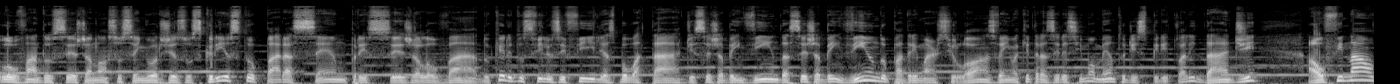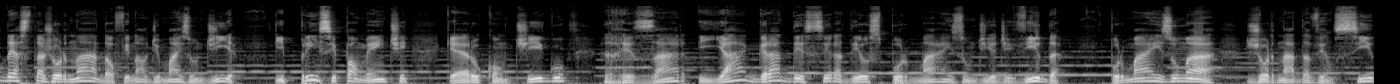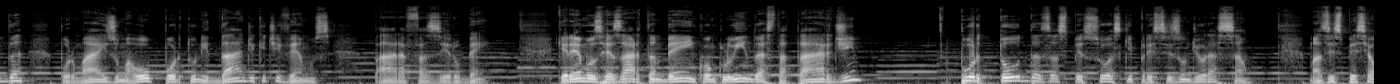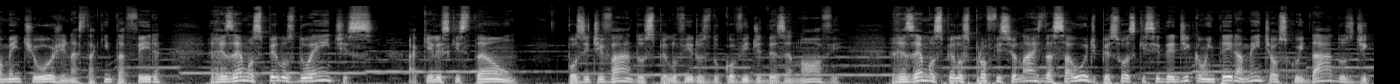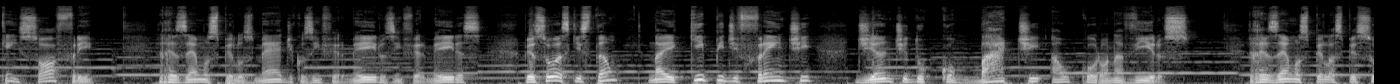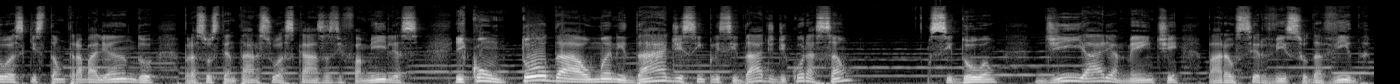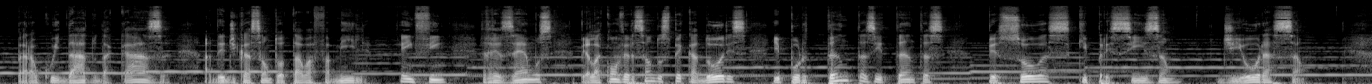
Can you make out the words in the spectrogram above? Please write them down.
Louvado seja nosso Senhor Jesus Cristo, para sempre seja louvado. Queridos filhos e filhas, boa tarde, seja bem-vinda, seja bem-vindo, Padre Márcio Loz. Venho aqui trazer esse momento de espiritualidade ao final desta jornada, ao final de mais um dia e principalmente quero contigo rezar e agradecer a Deus por mais um dia de vida por mais uma jornada vencida, por mais uma oportunidade que tivemos para fazer o bem. Queremos rezar também, concluindo esta tarde, por todas as pessoas que precisam de oração. Mas especialmente hoje, nesta quinta-feira, rezemos pelos doentes, aqueles que estão positivados pelo vírus do Covid-19, Rezemos pelos profissionais da saúde, pessoas que se dedicam inteiramente aos cuidados de quem sofre. Rezemos pelos médicos, enfermeiros, enfermeiras, pessoas que estão na equipe de frente diante do combate ao coronavírus. Rezemos pelas pessoas que estão trabalhando para sustentar suas casas e famílias e com toda a humanidade e simplicidade de coração se doam diariamente para o serviço da vida, para o cuidado da casa, a dedicação total à família. Enfim, rezemos pela conversão dos pecadores e por tantas e tantas pessoas que precisam de oração.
